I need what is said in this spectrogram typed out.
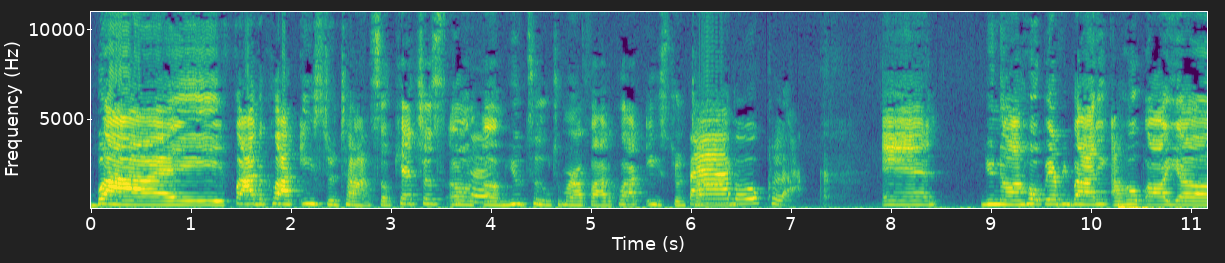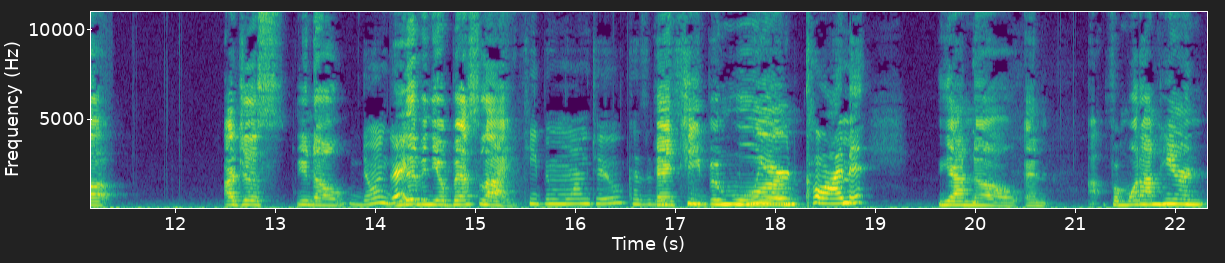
by five o'clock Eastern time. So catch us on Okay. um, YouTube tomorrow, five o'clock Eastern time. Five o'clock. And you know, I hope everybody. I hope all y'all are just you know Doing great. living your best life Keeping warm too, because and keeping warm. weird climate. Yeah, I know. And uh, from what I'm hearing,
